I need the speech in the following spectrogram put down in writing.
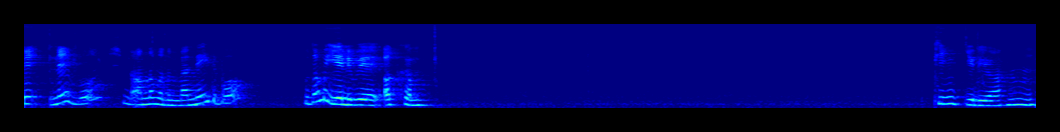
Ne ne bu? Şimdi anlamadım ben. Neydi bu? Bu da mı yeni bir akım? Pink giriyor. Hmm.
